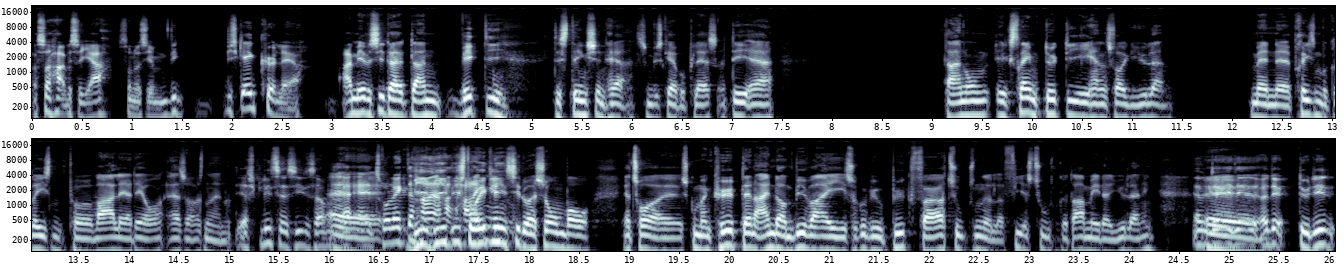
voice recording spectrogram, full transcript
og så har vi så jer, som der siger, vi, vi skal ikke køre lager. Ej, men jeg vil sige, der, der er en vigtig distinction her, som vi skal have på plads, og det er, der er nogle ekstremt dygtige e-handelsfolk i Jylland, men øh, prisen på grisen på varelager derovre er så også noget andet. Jeg skulle lige til at sige det samme. Æh, jeg, jeg tror ikke, der vi, har, vi, vi stod har ikke lige i en situation, hvor jeg tror, øh, skulle man købe den ejendom, vi var i, så kunne vi jo bygge 40.000 eller 80.000 kvadratmeter i Jylland. Ikke? Jamen, det, Æh, det, øh, og det, det, det,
